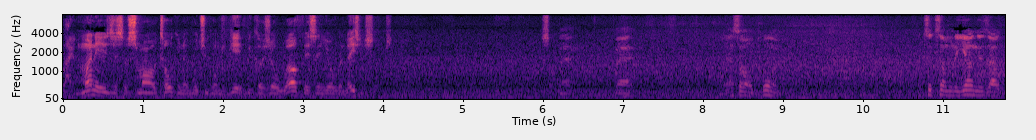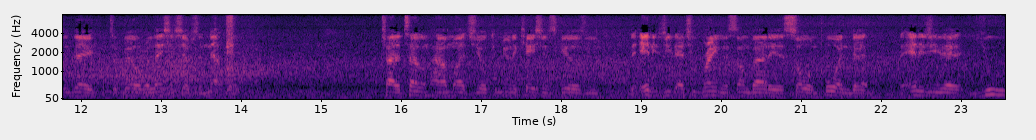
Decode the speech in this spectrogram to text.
like money is just a small token of what you're going to get because your wealth is in your relationships so Fact. Fact. That's on point. I took some of the youngins out today to build relationships and network. Try to tell them how much your communication skills and the energy that you bring to somebody is so important that the energy that you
